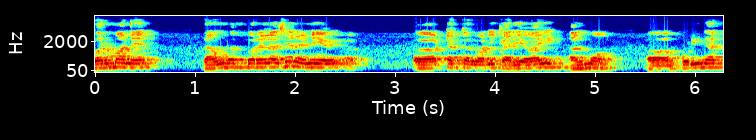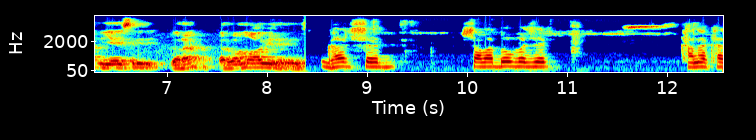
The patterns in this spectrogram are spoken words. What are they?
વર્માને રાઉન્ડઅપ કરેલા છે અને એની અટક કરવાની કાર્યવાહી હાલમાં કોડીનાર પીઆઈસી દ્વારા કરવામાં આવી રહી છે ઘર સે સવા દો બજે खाना खा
